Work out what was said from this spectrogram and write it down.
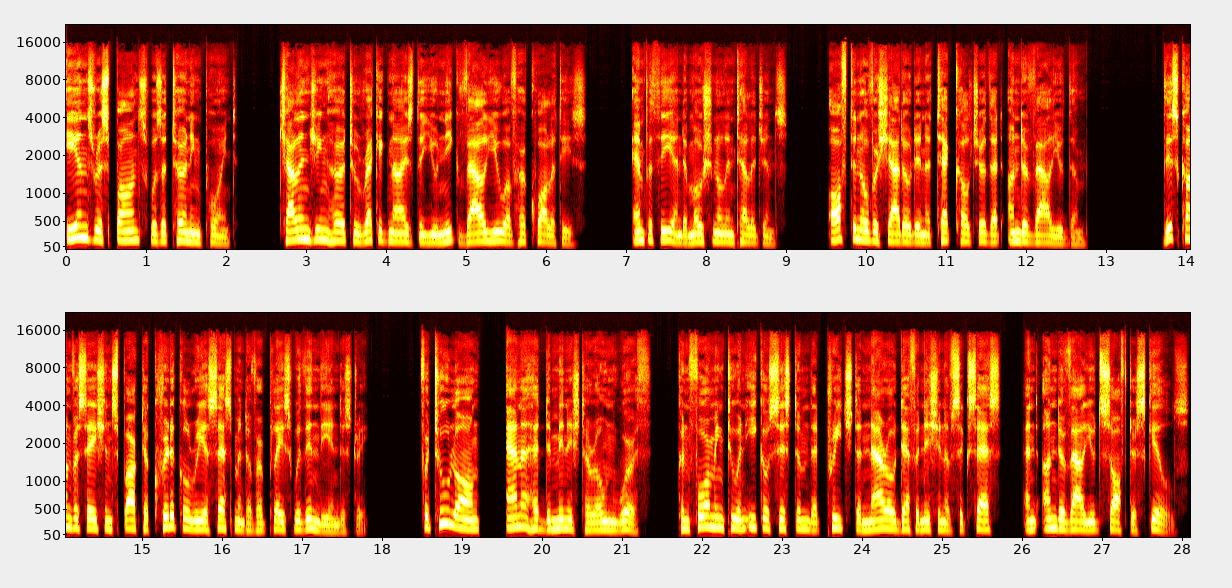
Ian's response was a turning point, challenging her to recognize the unique value of her qualities empathy and emotional intelligence, often overshadowed in a tech culture that undervalued them. This conversation sparked a critical reassessment of her place within the industry. For too long, Anna had diminished her own worth, conforming to an ecosystem that preached a narrow definition of success and undervalued softer skills.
